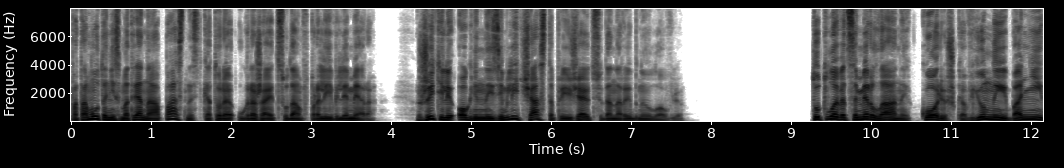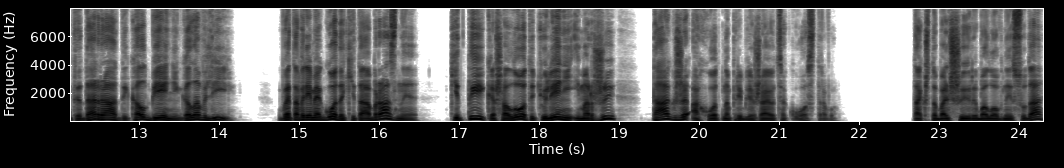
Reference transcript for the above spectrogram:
Потому-то, несмотря на опасность, которая угрожает судам в проливе Лемера, жители огненной земли часто приезжают сюда на рыбную ловлю. Тут ловятся мерланы, корюшка, вьюны, бониты, дорады, колбени, головли. В это время года китообразные, киты, кашалоты, тюлени и моржи также охотно приближаются к острову так что большие рыболовные суда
